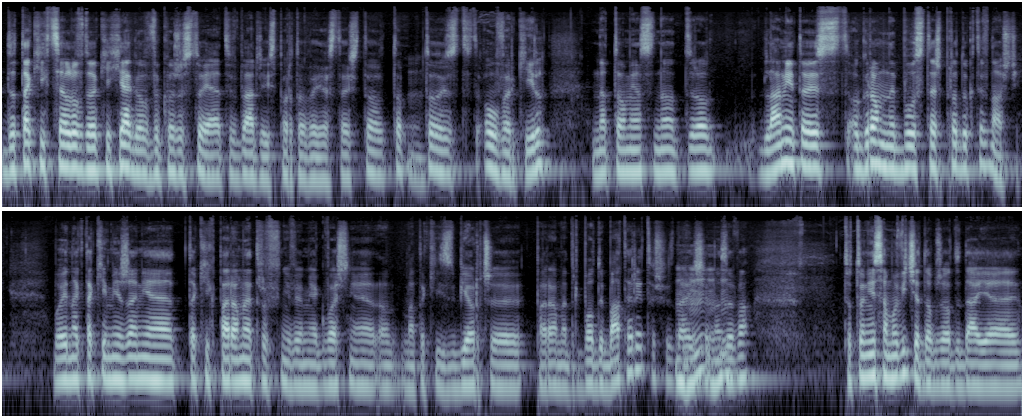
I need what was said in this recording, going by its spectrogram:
do takich celów, do jakich ja go wykorzystuję, a ty bardziej sportowy jesteś, to, to, Mm. to jest overkill. Natomiast no, to, dla mnie to jest ogromny boost też produktywności. Bo jednak takie mierzenie takich parametrów, nie wiem, jak właśnie on ma taki zbiorczy parametr body battery, to się zdaje Mhm, się mhm. nazywa, to to niesamowicie dobrze oddaje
